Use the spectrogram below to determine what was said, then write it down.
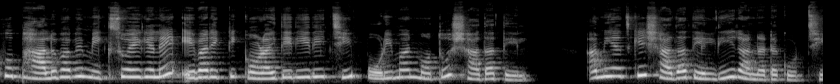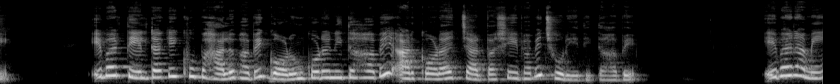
খুব ভালোভাবে মিক্স হয়ে গেলে এবার একটি কড়াইতে দিয়ে দিচ্ছি পরিমাণ মতো সাদা তেল। আমি আজকে সাদা তেল দিয়ে রান্নাটা করছি। এবার তেলটাকে খুব ভালোভাবে গরম করে নিতে হবে আর কড়াইয়ের চারপাশে এইভাবে ছড়িয়ে দিতে হবে। এবার আমি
